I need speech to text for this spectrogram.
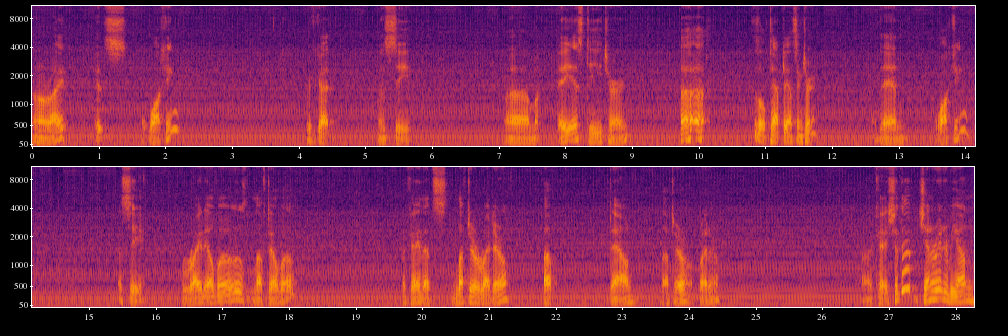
All right. It's walking. We've got, let's see, um, ASD turn. a little tap dancing turn. Then walking. Let's see, right elbow, left elbow. Okay, that's left arrow, right arrow. Up, down, left arrow, right arrow. Okay, should that generator be on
